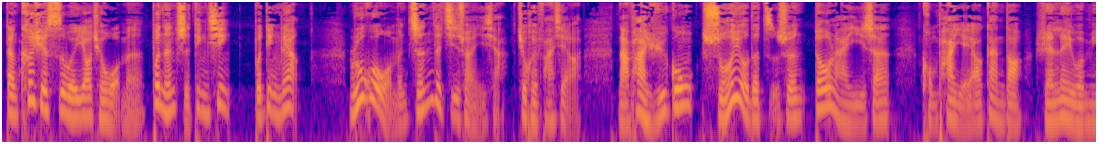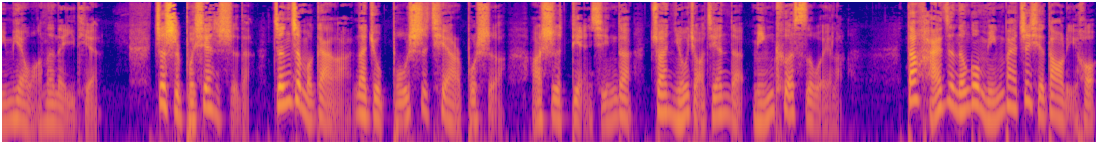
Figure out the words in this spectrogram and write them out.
但科学思维要求我们不能只定性不定量。如果我们真的计算一下，就会发现啊，哪怕愚公所有的子孙都来移山，恐怕也要干到人类文明灭亡的那一天，这是不现实的。真这么干啊，那就不是锲而不舍，而是典型的钻牛角尖的民科思维了。当孩子能够明白这些道理后，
